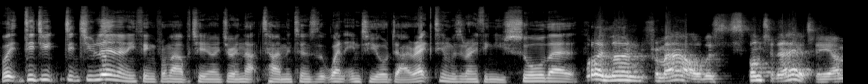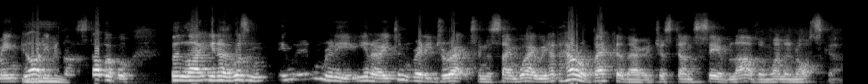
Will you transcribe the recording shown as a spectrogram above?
Wait, did you did you learn anything from Al Pacino during that time in terms of that went into your directing? Was there anything you saw there? What I learned from Al was spontaneity. I mean, God, he was mm. unstoppable. But like, you know, there wasn't. It didn't really, you know, he didn't really direct in the same way. We had Harold Becker there who'd just done Sea of Love and won an Oscar,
